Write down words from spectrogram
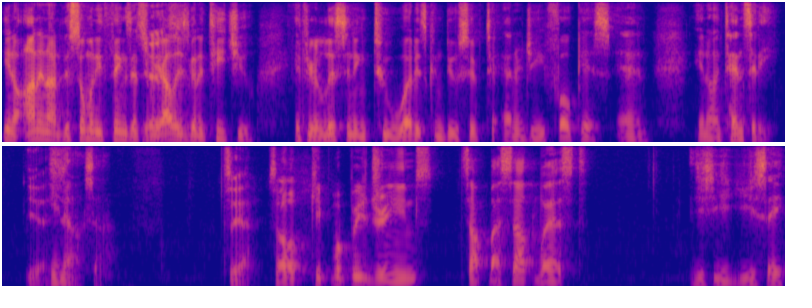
you know, on and on. There's so many things that Yes. reality is going to teach you if you're listening to what is conducive to energy, focus, and, you know, intensity, Yes. you know, so. So yeah. So keep up with your dreams. South by Southwest. Did you, you say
